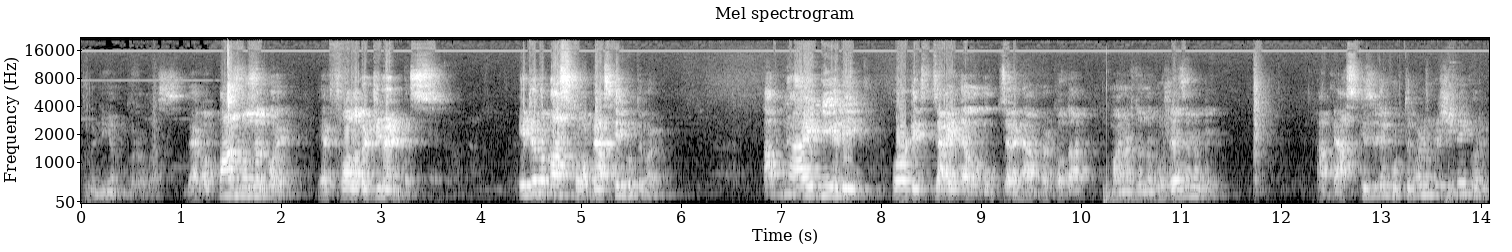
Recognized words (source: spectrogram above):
তুমি নিয়ম করো বাস। দেখো, পাঁচ বছর পরে এর ফল হবে ট্রিমেন্ডাস এটা তো বাস্তব, আপনি আজকেই করতে পারেন। আপনি আইডিয়ালি পলিটিক্স চাই না, অমুক চাই না, আপনার কথা মানার জন্য বসে আছেন ওকে আপনি আজকে যেটা করতে পারেন, আপনি সেটাই করেন।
